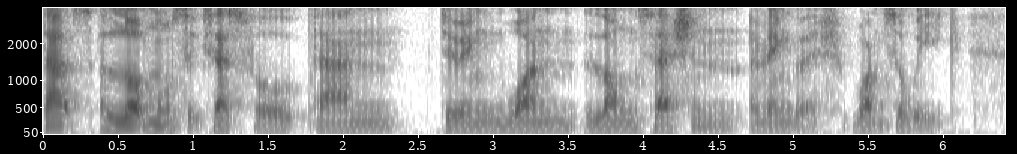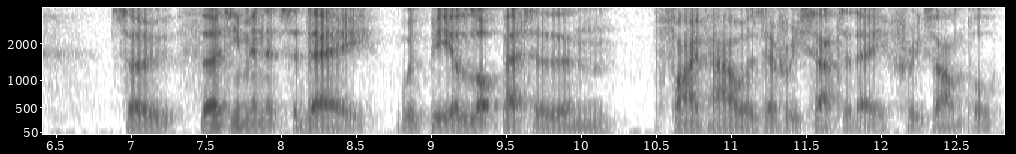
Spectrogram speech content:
That's a lot more successful than doing one long session of English once a week. So 30 minutes a day would be a lot better than five hours every Saturday, for example.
